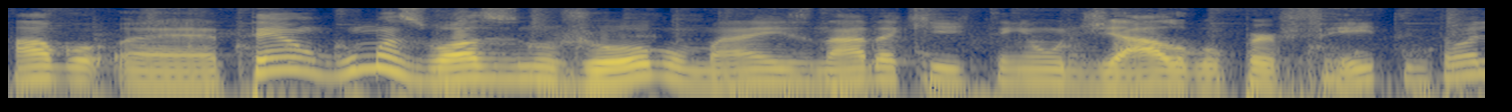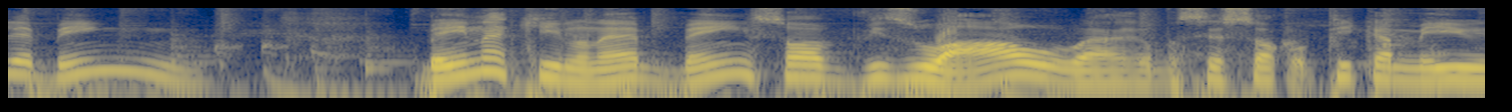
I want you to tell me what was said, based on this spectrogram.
Algo, é, tem algumas vozes no jogo, mas nada que tenha um diálogo perfeito. Então ele é bem bem naquilo, né? Bem só visual, você só fica meio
